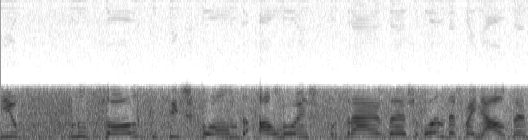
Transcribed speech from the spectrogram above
E o, pelo sol que se esconde ao longe por trás das ondas bem altas.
